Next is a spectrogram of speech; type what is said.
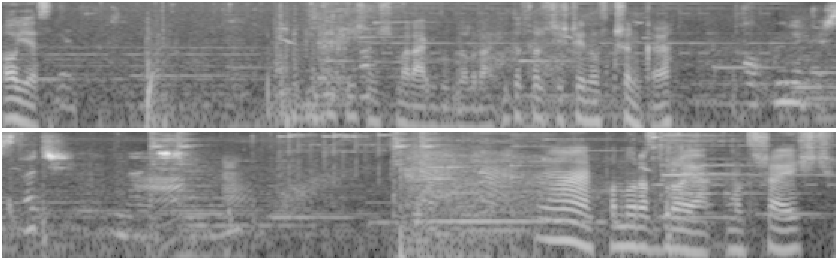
O, jest. Jest. 50 szmaragdów, dobra. I otworzyć jeszcze jedną skrzynkę. O, mnie też stać. Na. Eee, ponura zbroja, moc 6.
